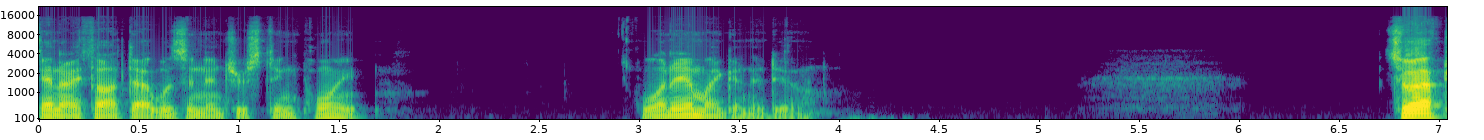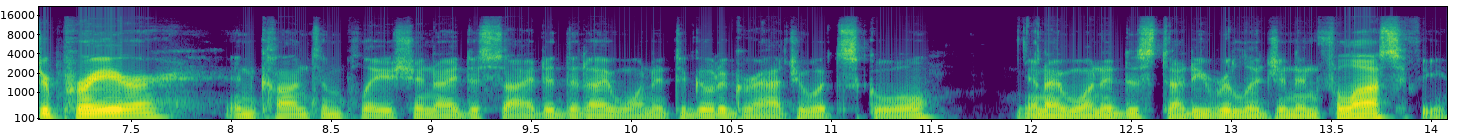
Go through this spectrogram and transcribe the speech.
And I thought that was an interesting point. What am I going to do? So, after prayer and contemplation, I decided that I wanted to go to graduate school and I wanted to study religion and philosophy.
